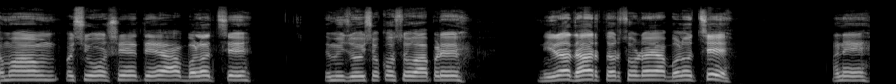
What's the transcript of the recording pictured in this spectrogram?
તમામ પશુઓ છે તે આ બળદ છે. તમે જોઈ શકો છો આપણે નિરાધાર તરછોડાયા બળદ છે. અને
